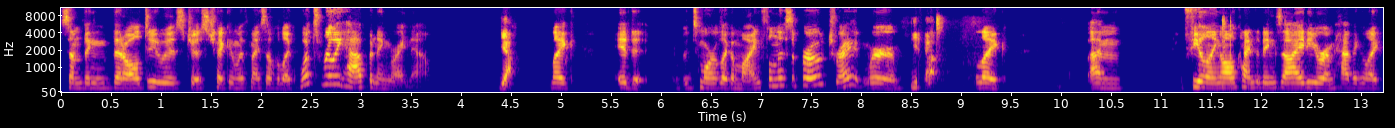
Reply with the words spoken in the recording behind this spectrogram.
something that I'll do is just check in with myself, like, what's really happening right now? Yeah. Like, it. It's more of like a mindfulness approach, right? Where Yeah. like I'm feeling all kinds of anxiety or I'm having like,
